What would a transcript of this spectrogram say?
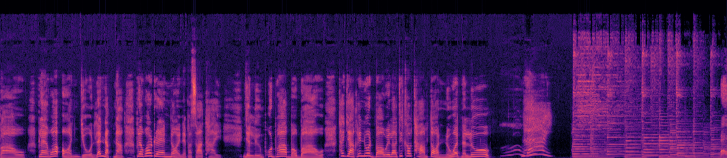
เบาๆ แปลว่าอ่อนโยนและหนักๆ แปลว่าแรงหน่อยในภาษาไทย อย่าลืมพูดว่าเบาๆ ถ้าอยากให้นวดเบาเวลาที่เขาถามตอนนวดนะลูกเบา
